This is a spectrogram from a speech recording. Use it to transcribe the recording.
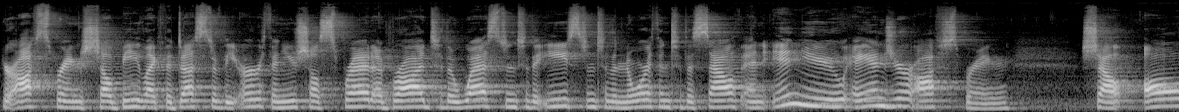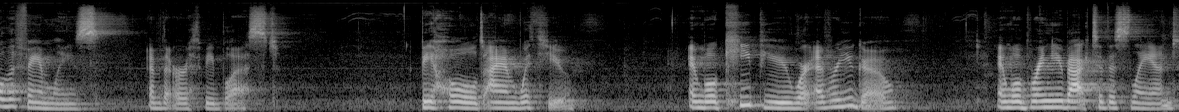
Your offspring shall be like the dust of the earth, and you shall spread abroad to the west, and to the east, and to the north, and to the south. And in you and your offspring shall all the families of the earth be blessed. Behold, I am with you, and will keep you wherever you go, and will bring you back to this land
